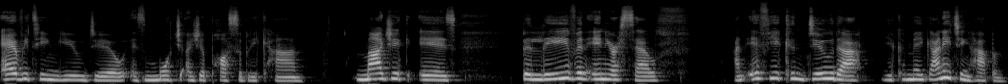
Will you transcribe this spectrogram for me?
everything you do as much as you possibly can. Magic is believing in yourself. And if you can do that, you can make anything happen.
